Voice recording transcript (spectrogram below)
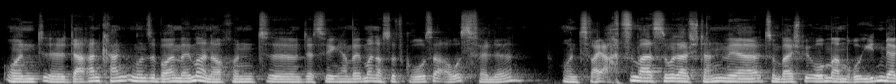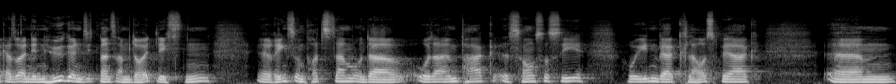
Und äh, daran kranken unsere Bäume immer noch und äh, deswegen haben wir immer noch so große Ausfälle. Und 2018 war es so, da standen wir zum Beispiel oben am Ruidenberg, also an den Hügeln sieht man es am deutlichsten, äh, rings um Potsdam oder, oder im Park äh, Sanssouci, Ruidenberg, Klausberg. Ähm,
